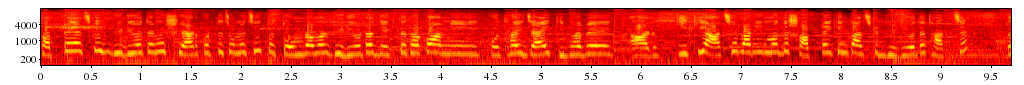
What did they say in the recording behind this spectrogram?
সবটাই আজকে ভিডিওতে আমি শেয়ার করতে চলেছি। তো তোমরা আমার ভিডিওটা দেখতে থাকো, আমি কোথায় যাই, কীভাবে, আর কি কি আছে বাড়ির মধ্যে, সবটাই কিন্তু আজকের ভিডিওতে থাকছে। তো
